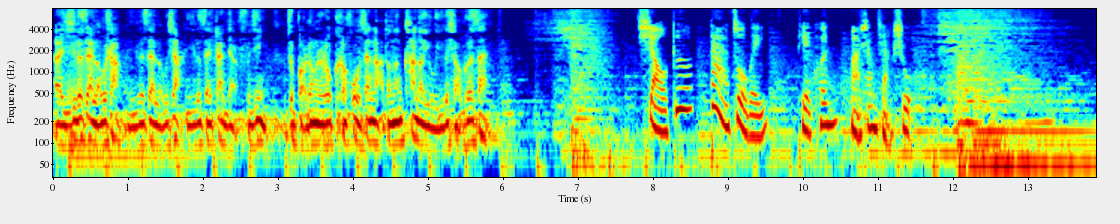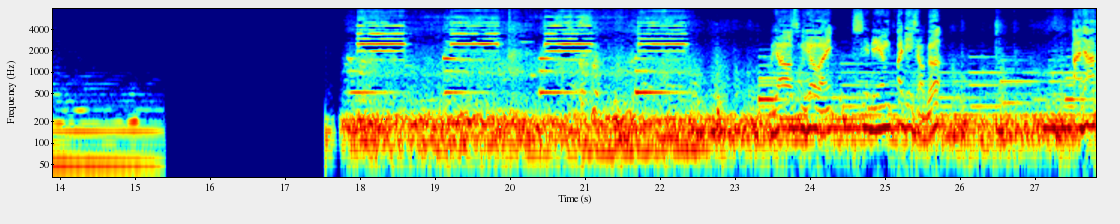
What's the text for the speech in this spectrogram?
呃，一个在楼上，一个在楼下，一个在站点附近，就保证说客户在哪都能看到有一个小哥在。小哥大作为，铁坤马上讲述。快递小哥，大家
